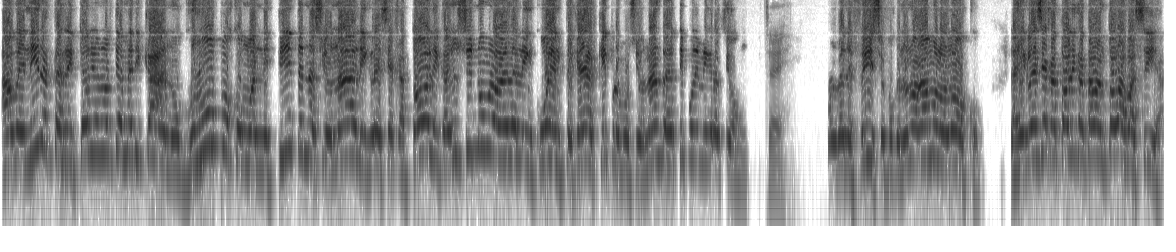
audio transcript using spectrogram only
a venir al territorio norteamericano, grupos como Amnistía Internacional, Iglesia Católica, y un sinnúmero de delincuentes que hay aquí promocionando ese tipo de inmigración Sí. por beneficio, porque no nos hagamos lo loco. Las iglesias católicas estaban todas vacías.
